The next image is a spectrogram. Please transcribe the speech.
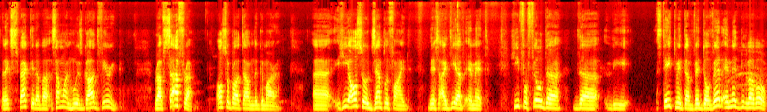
that expected of a, someone who is God fearing. Rav Safra also brought down the Gemara uh, he also exemplified this idea of emet. He fulfilled the the the statement of vedover emet bilvavo,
